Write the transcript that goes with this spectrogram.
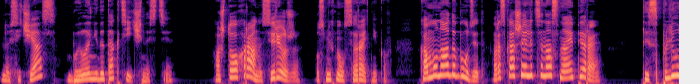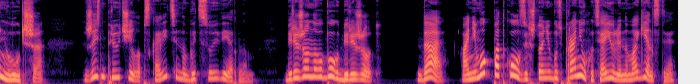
Но сейчас было не до тактичности. «А что охрана, Сережа?» — усмехнулся Ратников. Кому надо будет, раскошелиться на снайпера. Ты сплюнь лучше. Жизнь приучила Псковитина быть суеверным. Береженного Бог бережет. Да, а не мог подколзив что-нибудь пронюхать о Юлином агентстве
